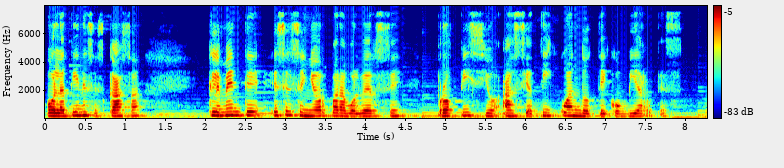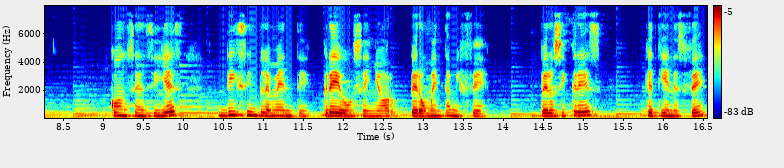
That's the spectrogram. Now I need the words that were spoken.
o la tienes escasa, clemente es el Señor para volverse propicio hacia ti cuando te conviertes. Con sencillez, di simplemente, creo, Señor, pero aumenta mi fe. Pero si crees que tienes fe,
